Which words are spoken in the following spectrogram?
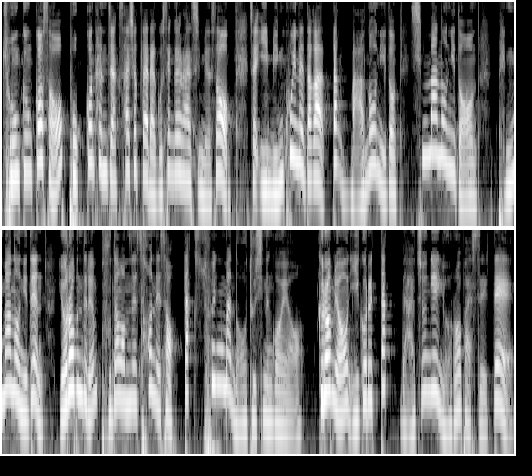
좋은 꿈 꿔서 복권 한 장 사셨다라고 생각을 하시면서 자, 이 민코인에다가 딱 만 원이던 10만 원이던 100만 원이든 여러분들은 부담 없는 선에서 딱 소액만 넣어두시는 거예요. 그러면 이거를 딱 나중에 열어봤을 때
